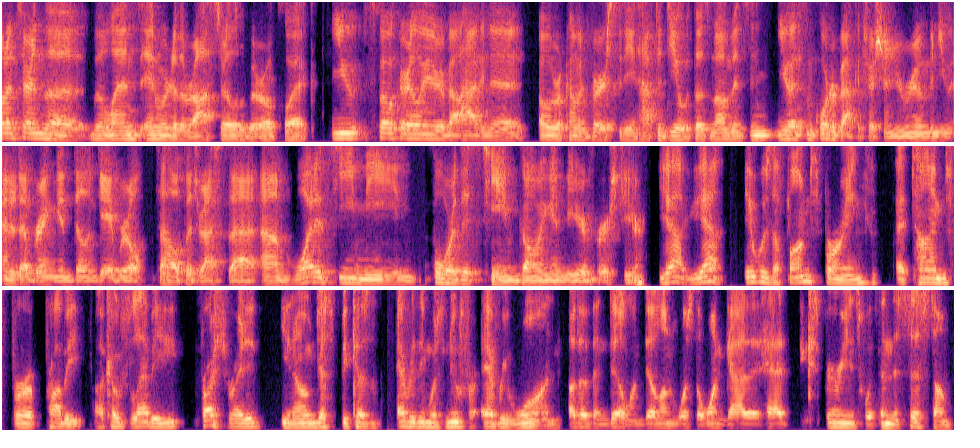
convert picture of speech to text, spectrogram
want to turn the the lens inward to the roster a little bit real quick. You spoke earlier about having to overcome adversity and have to deal with those moments, and you had some quarterback attrition in your room, and you ended up bringing in Dillon Gabriel to help address that. Um, what does he mean for this team going into your first year? Yeah, yeah, it was a fun spring at times for probably Coach Lebby, frustrated you know, just because everything was new for everyone other than Dillon. Dillon was the one guy that had experience within the system.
